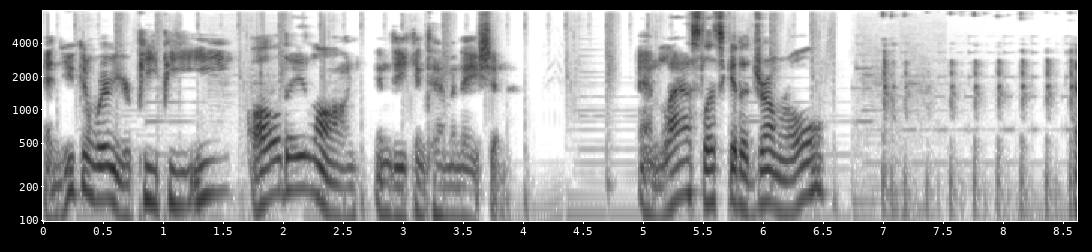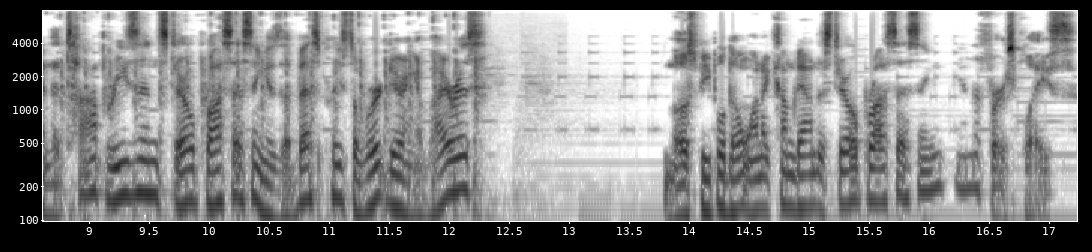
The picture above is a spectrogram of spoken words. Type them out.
and you can wear your PPE all day long in decontamination. And last, let's get a drum roll. And the top reason sterile processing is the best place to work during a virus most people don't want to come down to sterile processing in the first place.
